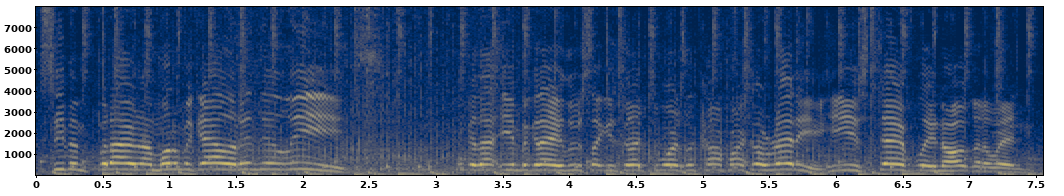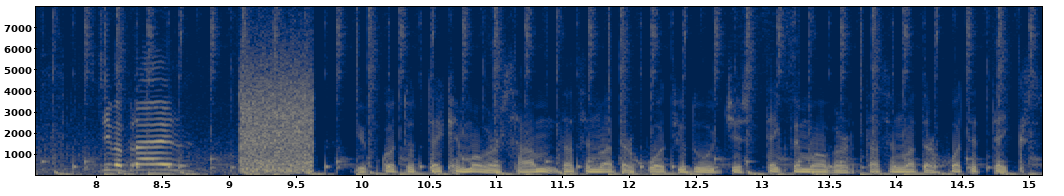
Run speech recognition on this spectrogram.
Stephen Brown and Mono Miguel are in the lead. Look at that, Ian McGregor looks like he's going towards the car park already. He is definitely not going to win. Stephen Brown You've got to take him over, Sam. Doesn't matter what you do, just take them over. Doesn't matter what it takes.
